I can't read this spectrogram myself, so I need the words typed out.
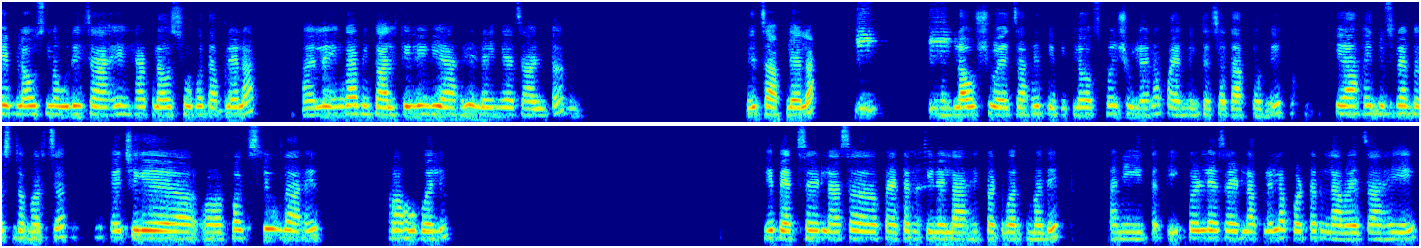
हे ब्लाऊज नवरीचा आहे. ह्या ब्लाऊज सोबत आपल्याला लेहंगा मी काल केलेली आहे. लेहंग्याचा अल्टर त्याचा आपल्याला ब्लाऊज शिवायचा आहे. ते मी ब्लाऊज पण शिवलाय ना फायनल त्याचा दाखवते. हे आहे दुसऱ्या कस्टमरचं. त्याचे पग स्लीव्ह आहेत. बाहुबली. हे बॅक साईडला असं पॅटर्न केलेलं आहे कटवर्कमध्ये आणि इकडल्या साईडला आपल्याला बटन लावायचं आहे एक.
